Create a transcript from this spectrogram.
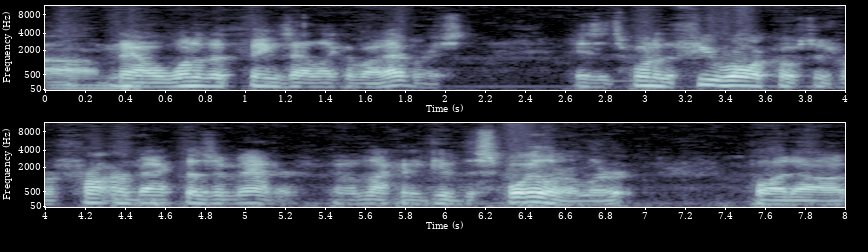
Um, Now, one of the things I like about Everest is it's one of the few roller coasters where front or back doesn't matter. Now, I'm not going to give the spoiler alert, but uh,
